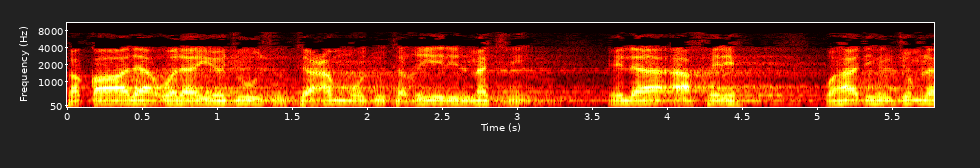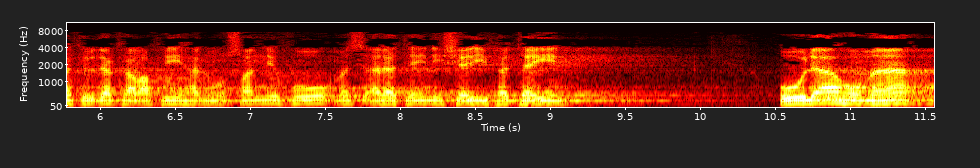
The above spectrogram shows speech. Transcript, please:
فقال ولا يجوز تعمد تغيير المتن إلى آخره. وهذه الجملة ذكر فيها المصنف مسألتين شريفتين. أولاهما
